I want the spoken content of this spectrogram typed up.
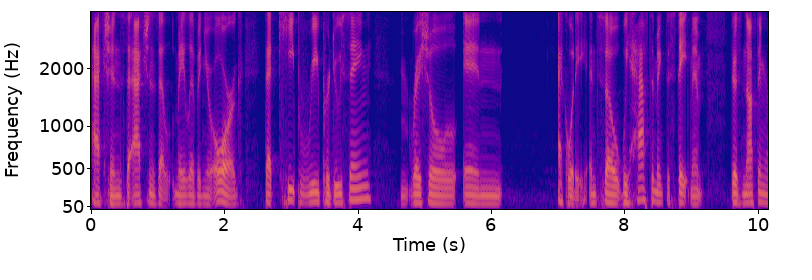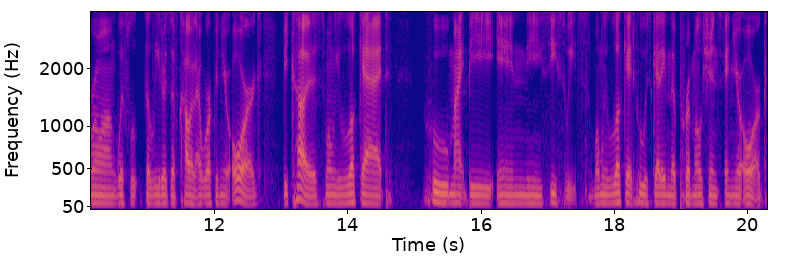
actions, the actions that may live in your org that keep reproducing racial inequity. And so we have to make the statement there's nothing wrong with the leaders of color that work in your org because when we look at who might be in the C suites, when we look at who's getting the promotions in your org,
